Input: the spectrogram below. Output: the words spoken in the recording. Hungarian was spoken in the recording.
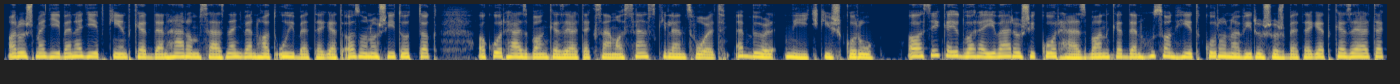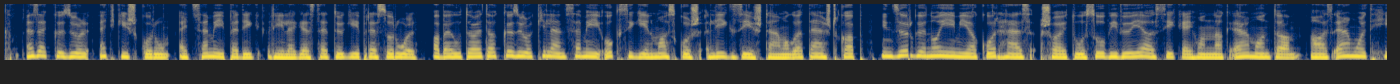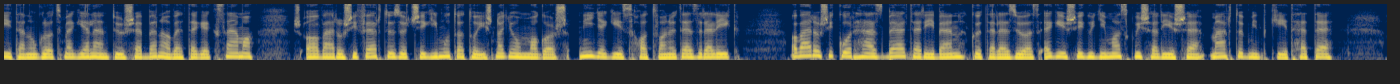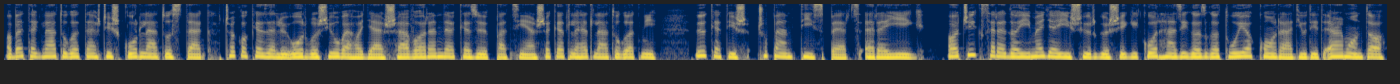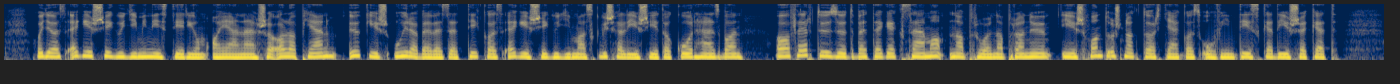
Maros megyében egyébként kedden 346 új beteget azonosítottak, a kórházban kezeltek száma 109 volt, ebből négy kiskorú. A Székelyudvarhelyi Városi Kórházban kedden 27 koronavírusos beteget kezeltek, ezek közül egy kiskorú, egy személy pedig lélegeztetőgépre szorul. A beutaltak közül 9 személy oxigénmaszkos légzés támogatást kap. Mint Zörgő Noémi a kórház sajtószóvivője a Székelyhonnak elmondta, az elmúlt héten ugrott meg jelentősebben a betegek száma, s a városi fertőzöttségi mutató is nagyon magas, 4,65 ezrelék. A Városi Kórház belterében kötelező az egészségügyi maszkviselése már több mint két hete. A beteg látogatást is korlátozták, csak a kezelő orvos jóváhagyásával rendelkező pacienseket lehet látogatni, őket is csupán 10 perc erejéig. A Csíkszeredai megyei sürgőségi kórház igazgatója Konrád Judit elmondta, hogy az egészségügyi minisztérium ajánlása alapján ők is újra bevezették az egészségügyi maszk viselését a kórházban, a fertőzött betegek száma napról napra nő, és fontosnak tartják az óvintézkedéseket.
